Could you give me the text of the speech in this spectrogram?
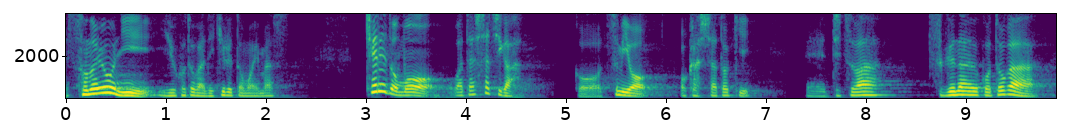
そのように言うことができると思います。けれども、私たちがこう罪を犯したとき、実は償うことが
